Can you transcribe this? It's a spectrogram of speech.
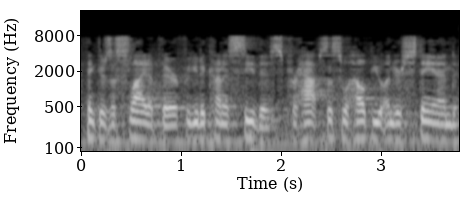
I think there's a slide up there for you to kind of see this. Perhaps this will help you understand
